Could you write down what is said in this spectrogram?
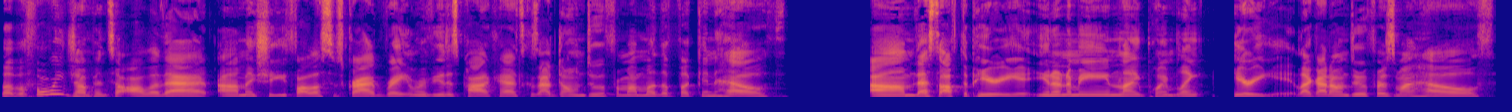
But before we jump into all of that, uh, make sure you follow, subscribe, rate, and review this podcast because I don't do it for my motherfucking health. Um, that's off the period. You know what I mean? Like point blank, period. Like I don't do it for my health.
